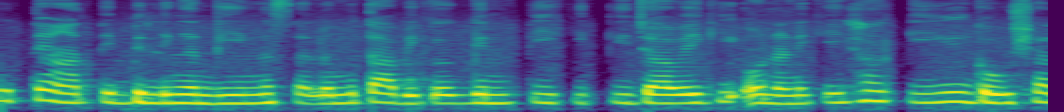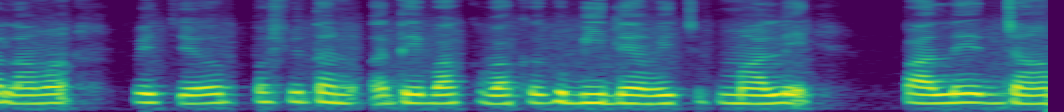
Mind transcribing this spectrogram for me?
ਕੁੱਤਿਆਂ ਅਤੇ ਬਿੱਲੀਆਂ ਦੀ ਨਸਲ ਮੁਤਾਬਿਕ ਗਿਣਤੀ ਕੀਤੀ ਜਾਵੇਗੀ। ਉਹਨਾਂ ਨੇ ਕਿਹਾ ਕਿ ਗਊਸ਼ਾਲਾਵਾਂ ਵਿੱਚ ਪਸ਼ੂ ਧਨ ਅਤੇ ਵੱਖ-ਵੱਖ ਕਬੀਲਿਆਂ ਵਿੱਚ ਮਾਲੇ ਪਾਲੇ ਜਾਂ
